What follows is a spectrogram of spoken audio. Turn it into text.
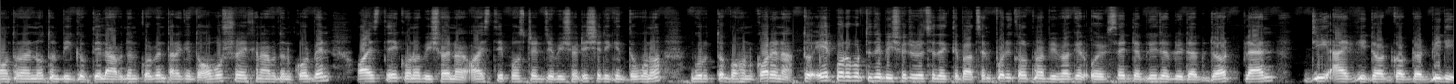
মন্ত্রণালয়ের নতুন বিজ্ঞপ্তি এলে আবেদন করবেন, তারা কিন্তু অবশ্যই এখানে আবেদন করবেন। অস্থায়ী কোনো বিষয় নয়, অস্থায়ী পোস্টের যে বিষয়টি সেটি কিন্তু কোনো গুরুত্ব বহন করে না। তো এর পরবর্তী যে বিষয়টি রয়েছে দেখতে পাচ্ছেন, পরিকল্পনা বিভাগের website W W W dot plan DIV dot gov dot BD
